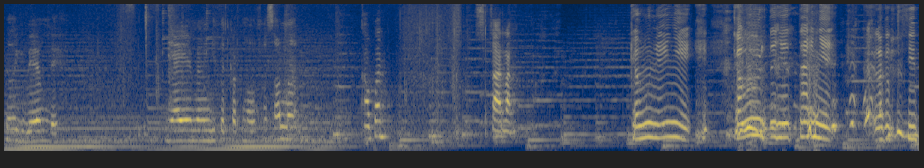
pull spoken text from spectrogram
gue lagi BM deh. Ini ayam yang di food court mall Pesona. Kapan? Sekarang. Kamu nanya, kamu bertanya-tanya. Lah kasih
